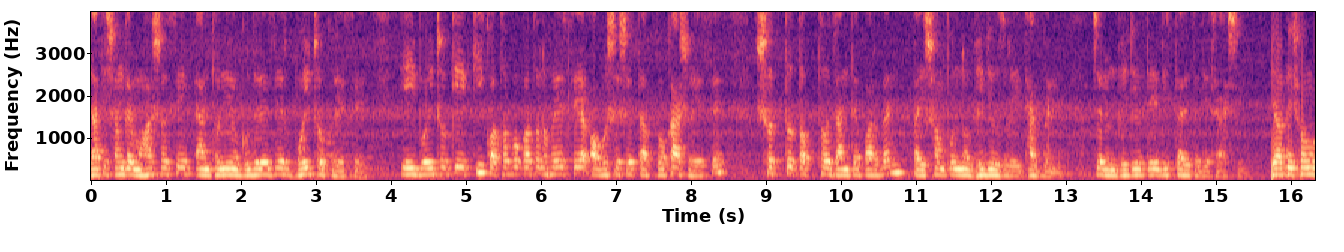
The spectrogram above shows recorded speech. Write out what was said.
জাতিসংঘের মহাসচিব অ্যান্থনিও গুদরেজের বৈঠক হয়েছে। এই বৈঠকে কি কথোপকথন হয়েছে? অবশেষে তা প্রকাশ হয়েছে। সত্য তথ্য জানতে পারবেন, তাই সম্পূর্ণ ভিডিও জুড়েই থাকবেন। চলুন ভিডিওতে বিস্তারিত দেখে আসি। জাতিসংঘ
